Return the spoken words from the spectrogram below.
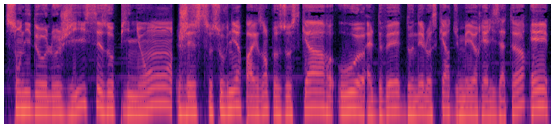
son idéologie, ses opinions. J'ai ce souvenir par exemple aux Oscars où elle devait donner l'Oscar du meilleur réalisateur et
